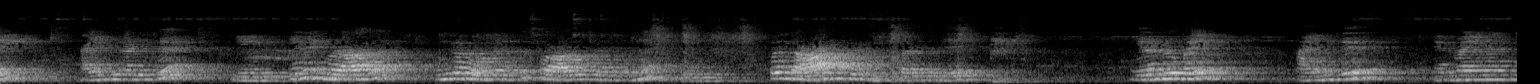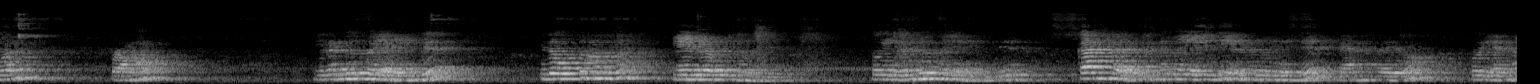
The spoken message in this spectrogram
ஐந்து நடுக்கு ஏழு. ஏன்னா இன்னொரு ஆறு இன்னொரு ஒன்று இருக்கு. ஸோ ஆறு ஒன்று ஏழு. ஸோ இந்த ஆறு நமக்கு இரண்டு பை ஐந்து என் மைனஸ் ஒன் சமம் இரண்டு பை ஐந்து இதை ஒட்டுனோம்னா ஏழு அப்படிங்கிறது ஸோ இரண்டு ஐந்து கேன்சல் ஆயிடும் ஐந்து இரண்டு ஐந்து கேன்சல் ஸோ ஏழு ஸோ என்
